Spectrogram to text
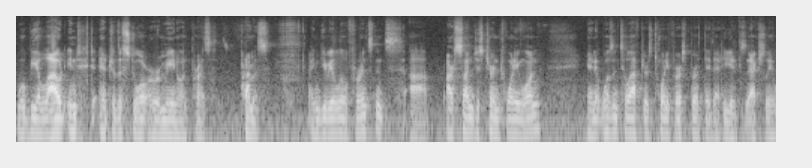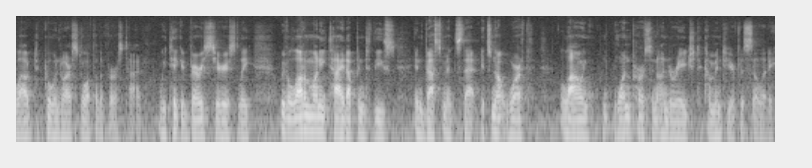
will be allowed in- to enter the store or remain on premise. premise. I can give you a little, for instance, uh, our son just turned 21, and it wasn't until after his 21st birthday that he was actually allowed to go into our store for the first time. We take it very seriously. We have a lot of money tied up into these investments that it's not worth allowing one person underage to come into your facility.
